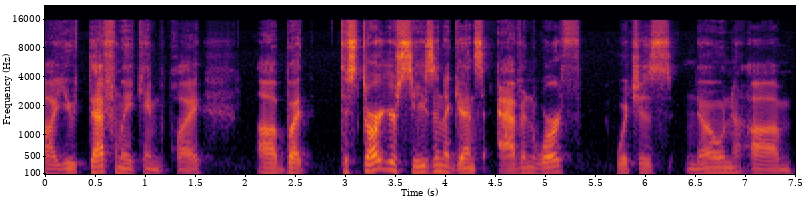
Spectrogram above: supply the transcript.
uh, you definitely came to play. Uh, but to start your season against Avonworth, which is known um,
